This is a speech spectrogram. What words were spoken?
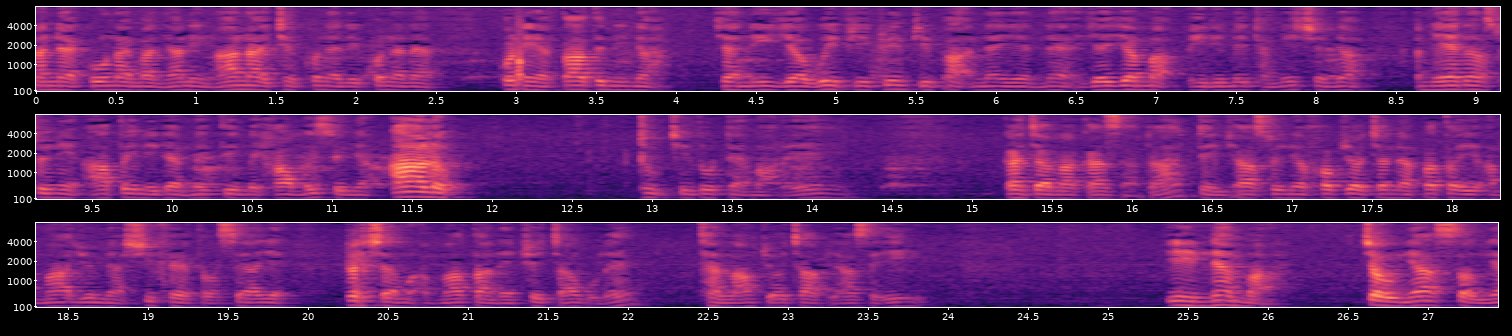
မနက်9:00နာရီမှညနေ9:00နာရီထက်9:00နာရီ9:00နဲ့9:00ရက်သားသမီးများယနေ့ရဝိပြေတွင်းပြပအနေရဲ့နဲ့ရရမဗေဒီမေထမင်းရှင်များအမြဲတမ်းဆွေးနွေးအားပေးနေတဲ့မိတ်တိမိဟောင်းမိတ်ဆွေများအားလုံးထုကျေးဇူးတင်ပါတယ်ကံကြမ္မာကံစာတာတင်ပြဆွေးနွေးဟောပြောချက်နဲ့ပတ်သက်ရအမှားအယွင်းများရှိခဲ့တော်ဆရာရဲ့တွက်ချက်မှုအမှားတန်တဲ့ဖြစ်ကြောင်းကိုလည်းထန်လောင်းပြောကြပါရစေ။ဤနဲ့မှာကြုံရဆုံရ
